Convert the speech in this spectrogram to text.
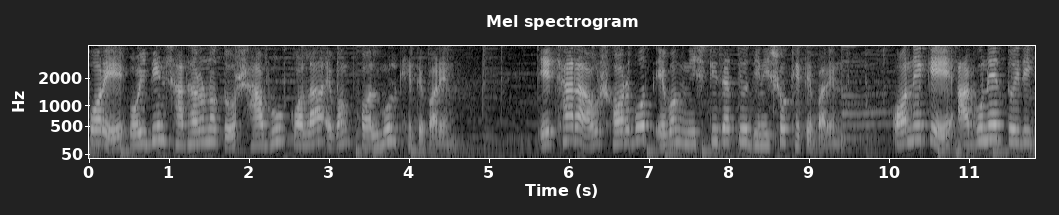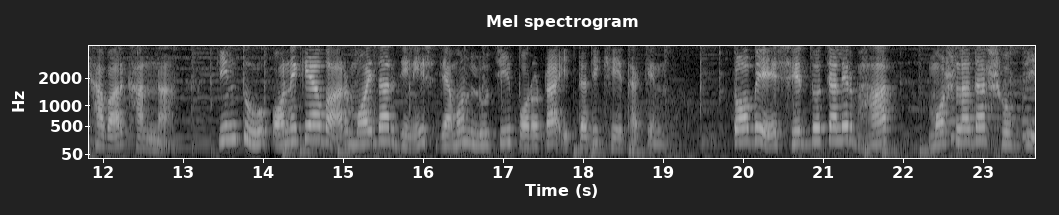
পরে ওই দিন সাধারণত সাবু, কলা এবং ফলমূল খেতে পারেন। এছাড়াও শরবত এবং মিষ্টি জাতীয় জিনিসও খেতে পারেন। অনেকে আগুনের তৈরি খাবার খান না, কিন্তু অনেকে আবার ময়দার জিনিস যেমন লুচি, পরোটা ইত্যাদি খেয়ে থাকেন। তবে সেদ্ধ চালের ভাত, মশলাদার সবজি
